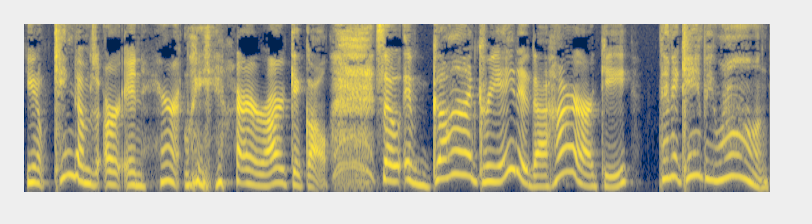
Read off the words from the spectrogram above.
You know, kingdoms are inherently hierarchical. So if God created a hierarchy, then it can't be wrong.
